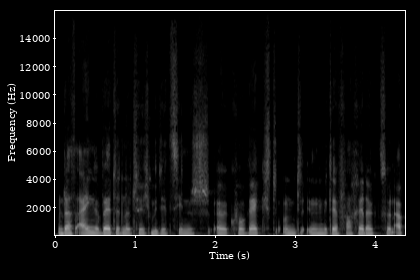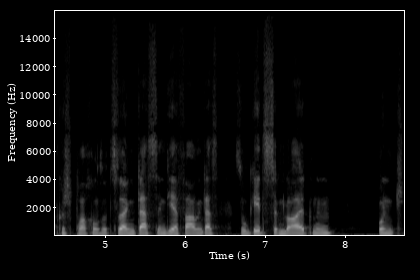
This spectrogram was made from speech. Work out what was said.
Und das eingebettet natürlich medizinisch äh, korrekt und in, mit der Fachredaktion abgesprochen, sozusagen, das sind die Erfahrungen, das, so geht es den Leuten. Und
